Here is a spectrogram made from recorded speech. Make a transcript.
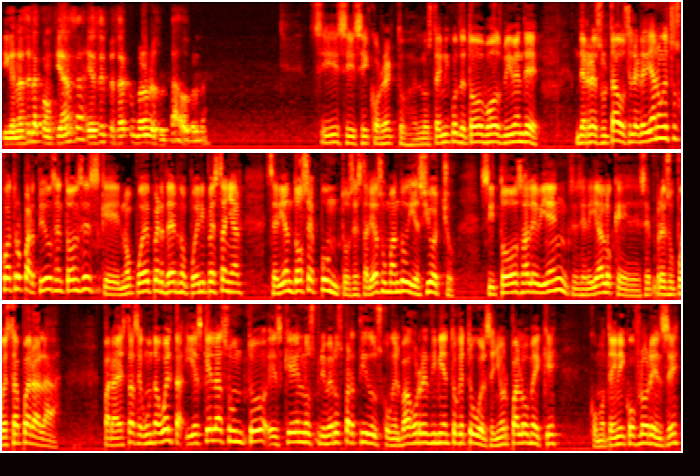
y ganarse la confianza es empezar con buenos resultados, ¿verdad? Sí, sí, sí, correcto. Los técnicos de todos modos viven de, de resultados. le Herediano en estos cuatro partidos entonces, que no puede perder, no puede ni pestañear, serían 12 puntos, estaría sumando 18. Si todo sale bien, sería lo que se presupuesta para la, para esta segunda vuelta. Y es que el asunto es que en los primeros partidos, con el bajo rendimiento que tuvo el señor Palomeque como técnico florense,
